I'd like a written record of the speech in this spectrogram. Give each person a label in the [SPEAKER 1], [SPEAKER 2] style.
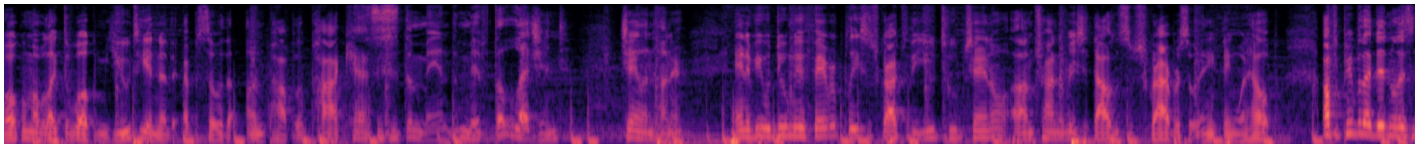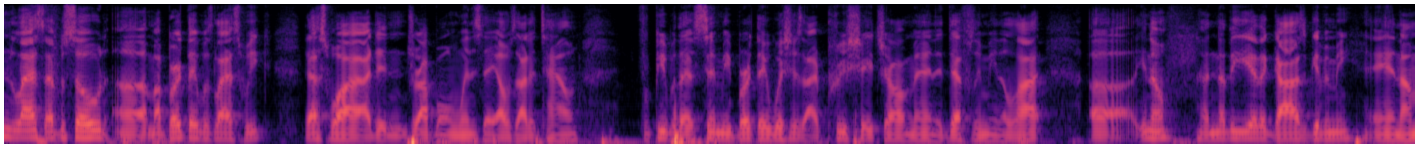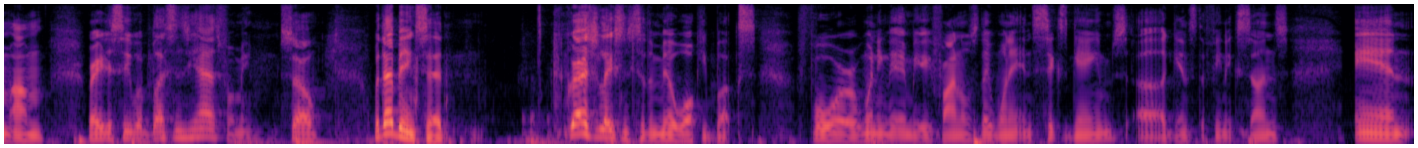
[SPEAKER 1] welcome. I would like to welcome you to another episode of the Unpopular Podcast. This is the man, the myth, the legend, Jalen Hunter. And if you would do me a favor, please subscribe to the YouTube channel. I'm trying to reach a thousand subscribers, so anything would help. Uh, for people that didn't listen to last episode, uh, my birthday was last week. That's why I didn't drop on Wednesday. I was out of town. For people that have sent me birthday wishes, I appreciate y'all, man. It definitely mean a lot uh, you know, another year that God's given me, and I'm I'm ready to see what blessings He has for me. So, with that being said, congratulations to the Milwaukee Bucks for winning the NBA Finals. They won it in six games uh, against the Phoenix Suns, and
